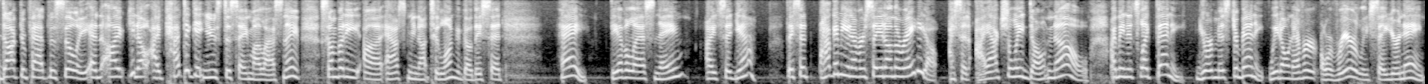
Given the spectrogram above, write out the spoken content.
Dr. Pat Baccili. And I, you know, I've had to get used to saying my last name. Somebody uh, asked me not too long ago, they said, Hey, do you have a last name? I said, Yeah. They said, How come you never say it on the radio? I said, I actually don't know. I mean, it's like Benny. You're Mr. Benny. We don't ever or rarely say your name.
